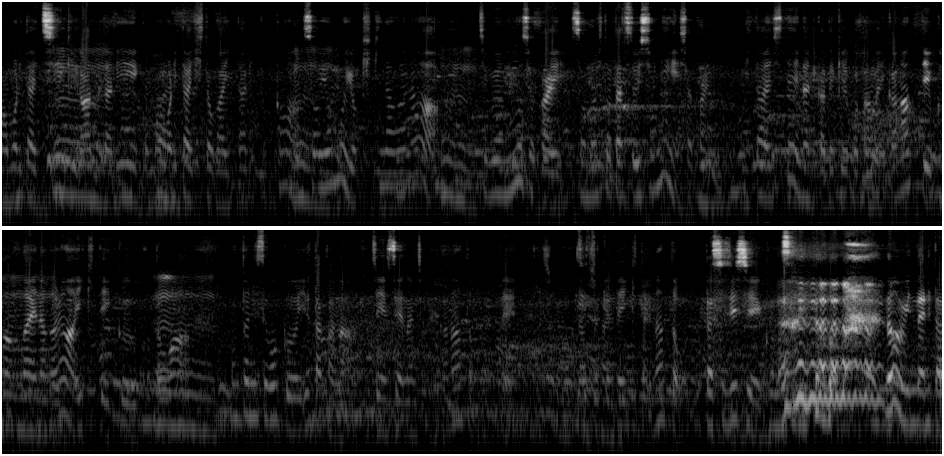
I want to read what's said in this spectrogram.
守りたい地域があったり、こう守りたい人がいたりとか、うんそういう思いを聞きながら、うん自分も社会その人たちと一緒に社会に対して何かできることはないかなっていう考えながら生きていくことは、本当にすごく豊かな人生なんじゃないかなと思って続けていきたいなと私自身このサイトを どうみんなに助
